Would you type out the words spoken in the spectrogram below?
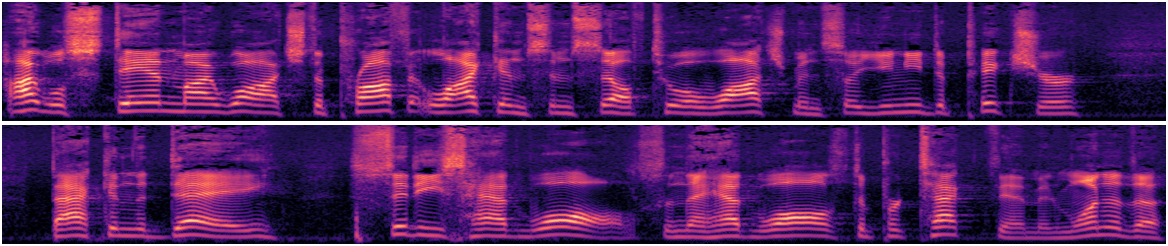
I will stand my watch. The prophet likens himself to a watchman, so you need to picture back in the day, cities had walls, and they had walls to protect them. And one of the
